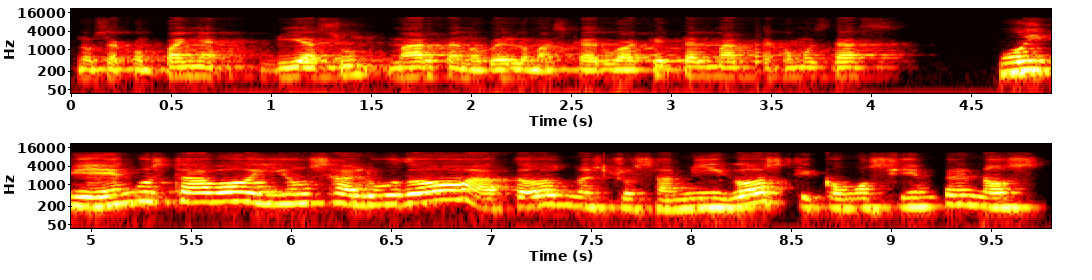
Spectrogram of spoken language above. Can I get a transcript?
nos acompaña vía Zoom Marta Novelo Mascarua. ¿Qué tal, Marta? ¿Cómo estás? Muy bien, Gustavo, y un saludo a todos nuestros amigos que como siempre nos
